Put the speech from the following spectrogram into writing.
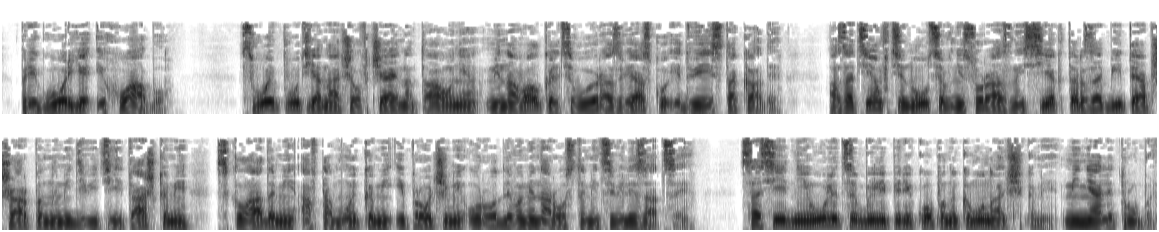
— Пригорье и Хуабу. Свой путь я начал в Чайна-тауне, миновал кольцевую развязку и две эстакады, а затем втянулся в несуразный сектор, забитый обшарпанными девятиэтажками, складами, автомойками и прочими уродливыми наростами цивилизации. Соседние улицы были перекопаны коммунальщиками, меняли трубы.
